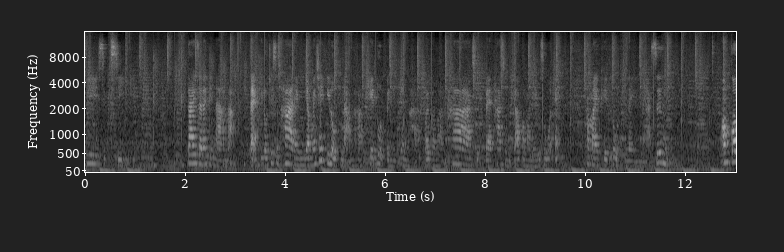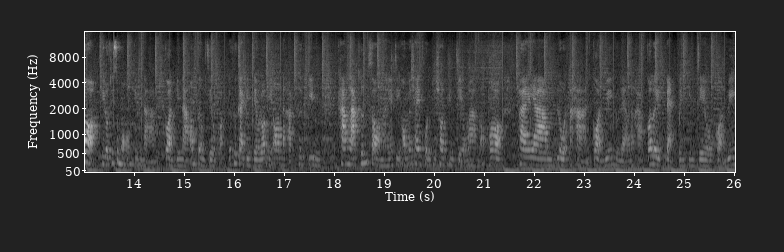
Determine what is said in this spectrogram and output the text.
ที่ 14 ใกล้จะได้กินน้ำละแต่กิโลที่ 15เนี่ยยังไม่ใช่กิโลกินน้ำนะคะเพจหลุดไปนิดนึงค่ะ ไปประมาณ5 8 5 0 9ประมาณนี้รู้สึกว่าเอ๊ะทำไมเพจหลุดอะไรอย่างเงี้ยซึ่ง อ้อมก็กิโลที่16อ้อมกินน้ำก่อนกินน้ำอ้อมเติมเจลก่อนก็คือการกินเจลรอบนี้อ้อมนะคะคือกินครั้งละครึ่งซองนะคะจริงๆอ้อมไม่ใช่คนที่ชอบกินเจลมากเนาะก็พยายามโหลดอาหารก่อนวิ่งอยู่แล้วนะคะ ก็เลยแบ่งเป็นกินเจลก่อนวิ่ง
